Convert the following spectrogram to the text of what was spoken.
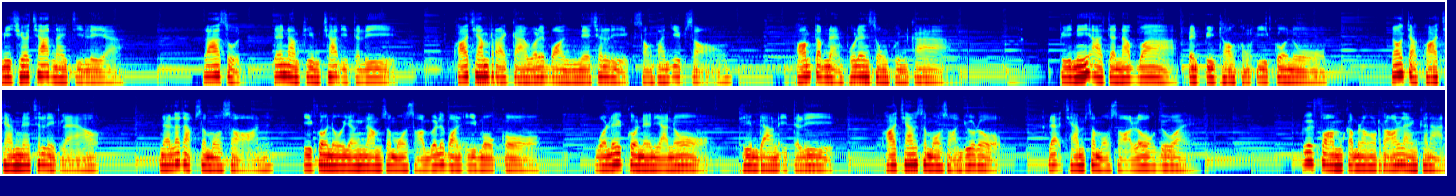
มีเชื้อชาติไนจีเรีย ล่าสุดได้นำทีมชาติอิตาลี คว้าแชมป์รายการวอลเลย์บอลเนชั่นลีก 2022 พร้อมตำแหน่งผู้เล่นทรงคุณค่า ปีนี้อาจจะนับว่าเป็นปีทองของอีโกนู นอกจากคว้าแชมป์เนชั่นลีกแล้ว ในระดับสโมสร อีโกนูยังนำสโมสรวอลเลย์บอลอีโมโกวอลเลย์โกเนยาโนทีมดังในอิตาลีคว้าแชมป์สโมสรยุโรป และแชมป์สโมสรโลกด้วย ด้วยฟอร์มกำลังร้อนแรงขนาด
